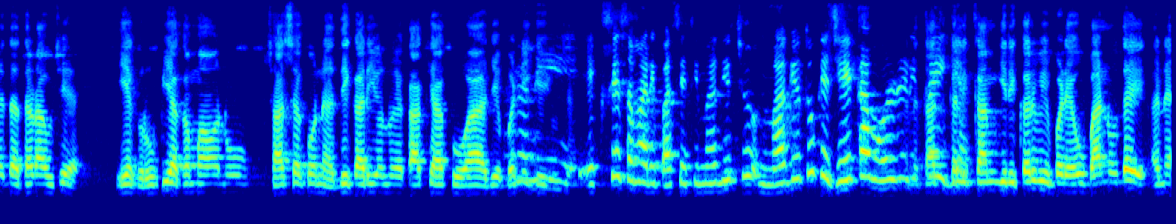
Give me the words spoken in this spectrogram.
મહેતા તળાવ છે એક રૂપિયા કમાવાનું શાસકો અને અધિકારીઓનું એક આખે આખું આ જે બની ગયું છે. એક્સેસ અમારી પાસેથી માંગ્યું છું માગ્યું હતું કે જે કામ ઓલરેડી થઈ ગયા કામગીરી કરવી પડે એવું બાનું દઈ અને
